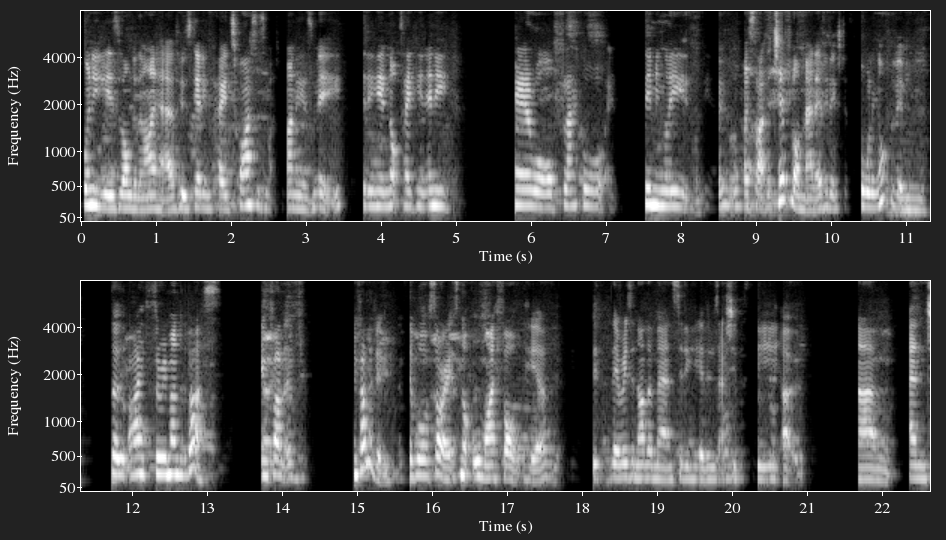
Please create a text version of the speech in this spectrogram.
20 years longer than I have, who's getting paid twice as much money as me, sitting here not taking any hair or flack or seemingly you know, almost like the Teflon man, everything's just falling off of him. Mm. So I threw him under the bus in front of in front of him. I said, "Well, sorry, it's not all my fault here. It, there is another man sitting here who's actually the CEO." Um, and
